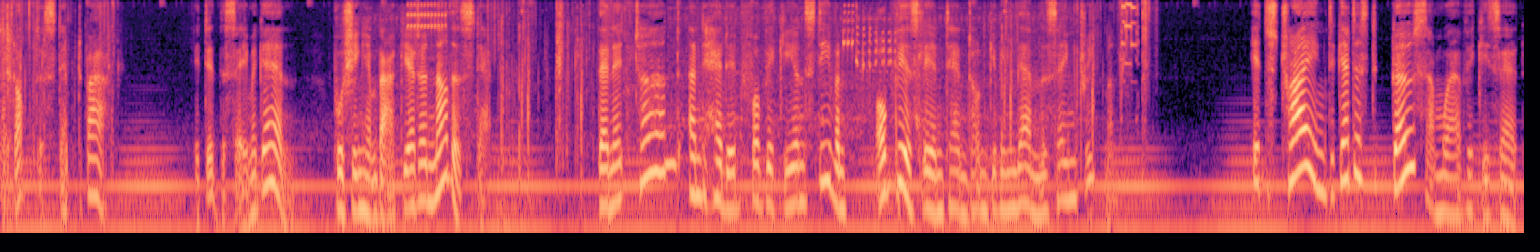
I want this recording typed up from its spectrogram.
The doctor stepped back. It did the same again, pushing him back yet another step. Then it turned and headed for Vicky and Stephen, obviously intent on giving them the same treatment. It's trying to get us to go somewhere, Vicky said.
